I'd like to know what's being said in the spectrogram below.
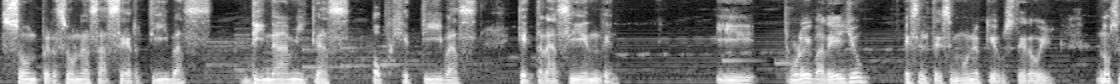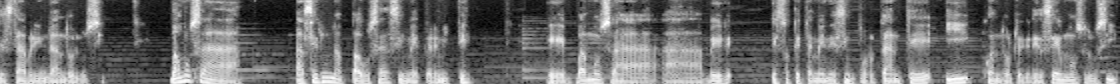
son personas asertivas, dinámicas, objetivas, que trascienden. Y prueba de ello es el testimonio que usted hoy nos está brindando, Lucy. Vamos a hacer una pausa, si me permite, eh, vamos a, ver esto que también es importante y cuando regresemos, Lucy,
